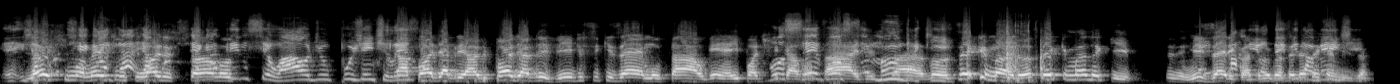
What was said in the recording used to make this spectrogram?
eh, Neste chegar, momento em que nós pode chegar estamos- abrindo seu áudio, por Já gentileza. pode abrir áudio, pode abrir vídeo. Se quiser multar alguém aí, pode ficar Você- à vontade. você manda tá? aqui. Você que manda, você que manda aqui. Misericórdia, eu não gostei dessa devidamente camisa.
